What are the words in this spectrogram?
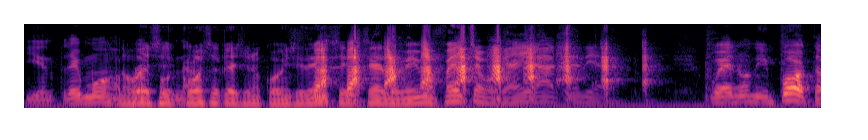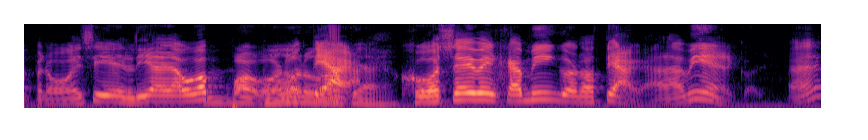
y entremos a No voy a decir cosas que es una coincidencia, que sea la misma fecha, porque ahí ya tenía... Bueno, no importa, pero voy a decir el día del abogado por, Gorostiaga. José Benjamín Gorostiaga, a la miércoles. ¿eh?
